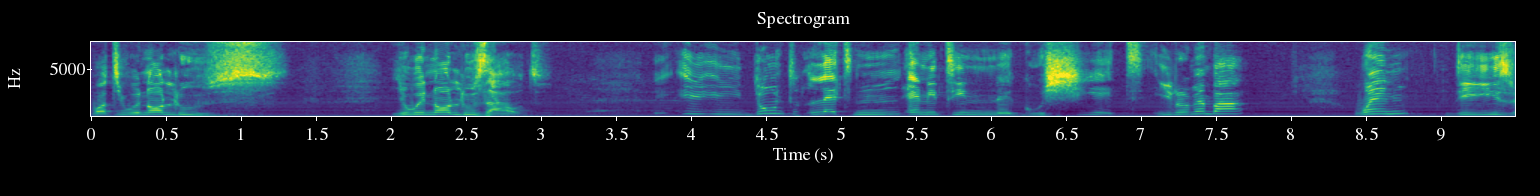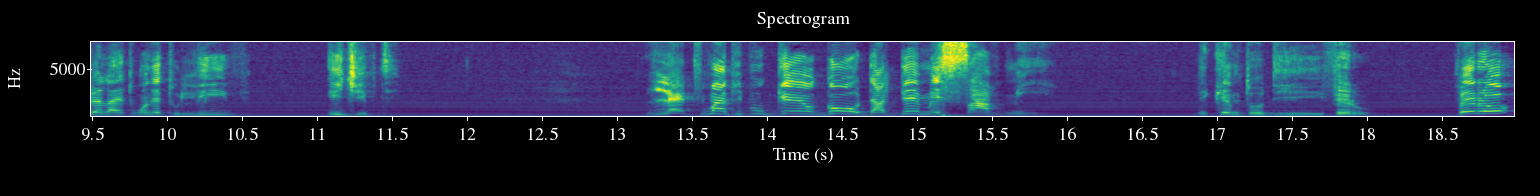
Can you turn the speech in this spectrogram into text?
But you will not lose. You will not lose out don't let anything negotiate. You remember when the Israelites wanted to leave Egypt? Let my people go that they may serve me. They came to the Pharaoh. Pharaoh,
